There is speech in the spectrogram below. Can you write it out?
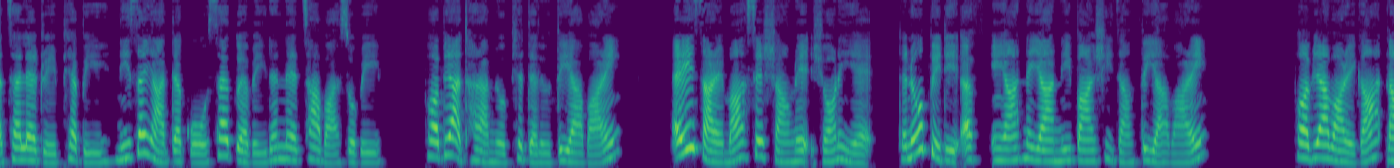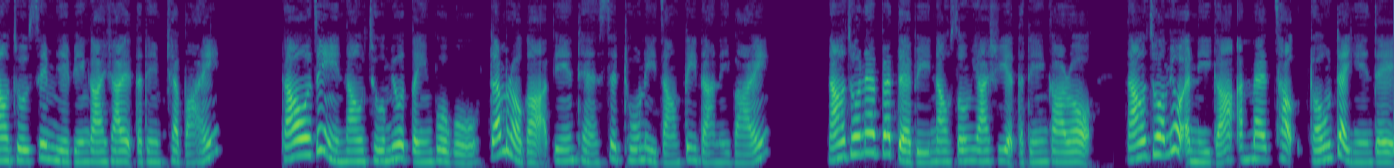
အချက်လက်တွေဖြတ်ပြီးနီးစက်ရတက်ကိုဆက်သွယ်ပြီးလက်နဲ့ချပါဆိုပြီးဖော်ပြထားတာမျိုးဖြစ်တယ်လို့သိရပါတယ်။အဲဒီစာထဲမှာစစ်ရှောင်နဲ့ရောနေရဲ့ ဓနု PDF အင်အား200နီးပါးရှိကြောင်းသိရပါတယ်။ဖော်ပြပါတွေကနောင်ချိုစစ်မြေပြင်ကရတဲ့သတင်းဖြတ်ပါတယ်။ဒါကိုကြည့်ရင်နောင်ချိုမြို့သိမ်းဖို့ကိုတမတော်ကအပြင်းထန်စစ်ထိုးနေကြောင်းသိတာနေပါတယ်။နောင်ချိုနဲ့ပတ်သက်ပြီးနောက်ဆုံးရရှိတဲ့သတင်းကတော့နောင်ချိုမြို့အနီးကအမှတ်6ဒုံးတက်ရင်တဲ့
